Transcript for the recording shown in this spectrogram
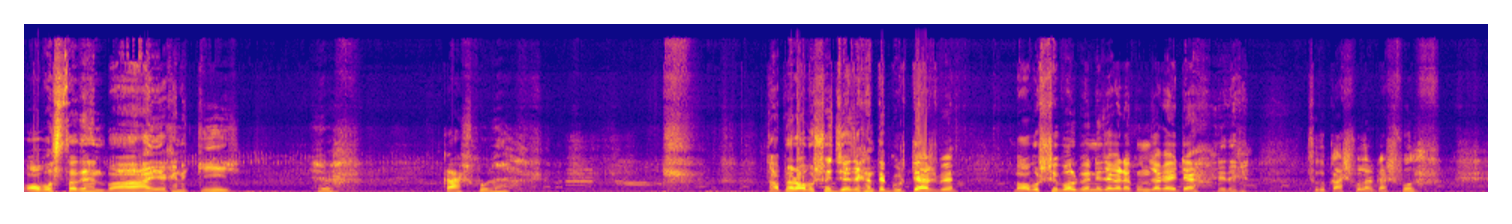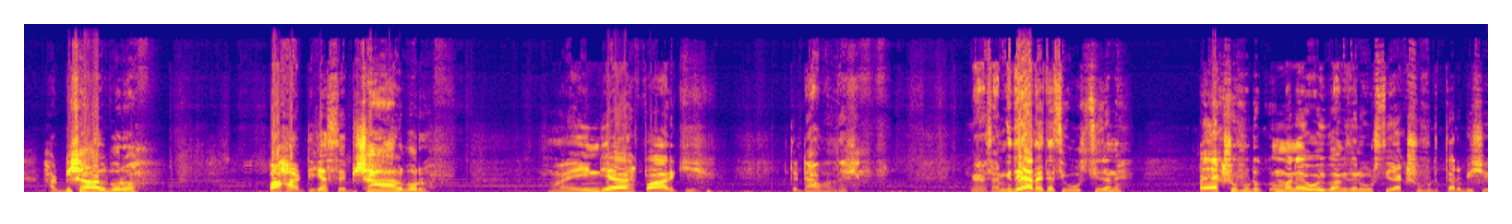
অবস্থা দেখেন ভাই এখানে কি? কাশফুল হ্যাঁ? তো আপনারা অবশ্যই যে যেখান থেকে ঘুরতে আসবেন বা অবশ্যই বলবেন এই জায়গাটা কোন জায়গা এটা? এই দেখেন শুধু কাশফুল আর কাশফুল আর বিশাল বড় পাহাড় ঠিক আছে? বিশাল বড়। মানে ইন্ডিয়া পা আর কি? তো ডাবল দেখেন। গাছ আমি কিন্তু এদাইতেছি উঠছি জানে। প্রায় একশো ফুট মানে ওই আমি যেন উঠছি একশো ফুট তার বেশি।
